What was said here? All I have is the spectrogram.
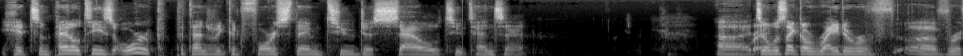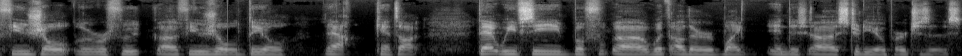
hit some penalties or potentially could force them to just sell to Tencent. Uh, it's Right. almost like a right of, ref- of refusal, refu- uh, refusal deal. Yeah, can't talk. That we've seen bef- uh, with other like indus- uh, studio purchases.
